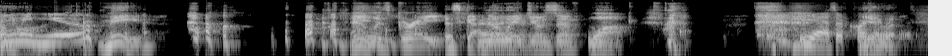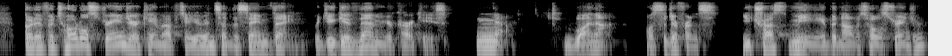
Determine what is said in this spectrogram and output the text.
you mean you? Me. that was great. This guy. No right way, here. Joseph. Walk. yes, of course. Yeah, I would. would. But if a total stranger came up to you and said the same thing, would you give them your car keys? No. Why not? What's the difference? You trust me, but not a total stranger.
